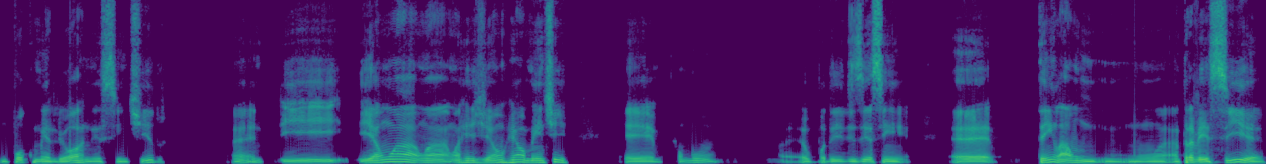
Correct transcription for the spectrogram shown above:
um, pouco melhor nesse sentido. Né? E, e, é uma, uma, uma região realmente, é, como eu poderia dizer assim, é, tem lá um, uma travessia,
